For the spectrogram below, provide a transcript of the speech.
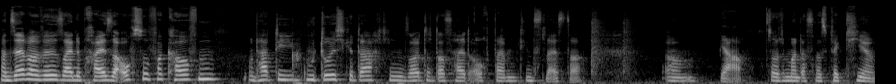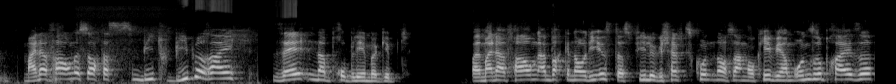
man selber will seine Preise auch so verkaufen und hat die gut durchgedacht und sollte das halt auch beim Dienstleister, ähm, ja, sollte man das respektieren. Meine Erfahrung ist auch, dass es im B2B-Bereich seltener Probleme gibt. Weil meine Erfahrung einfach genau die ist, dass viele Geschäftskunden auch sagen, okay, wir haben unsere Preise,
